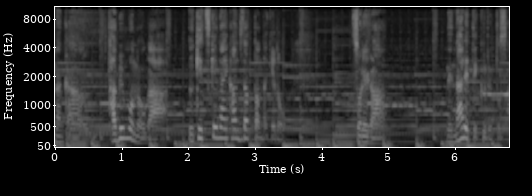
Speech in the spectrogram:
なんか食べ物が受け付けない感じだったんだけど、それが、ね、慣れてくるとさ、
